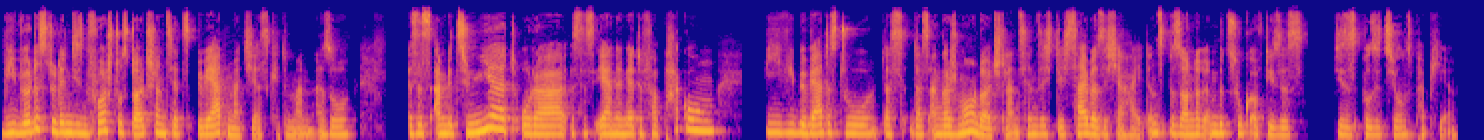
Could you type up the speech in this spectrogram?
wie würdest du denn diesen Vorstoß Deutschlands jetzt bewerten, Matthias Kettemann? Also ist es ambitioniert oder ist es eher eine nette Verpackung? Wie, wie bewertest du das, das Engagement Deutschlands hinsichtlich Cybersicherheit, insbesondere in Bezug auf dieses, dieses Positionspapier?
